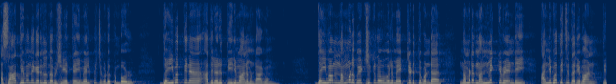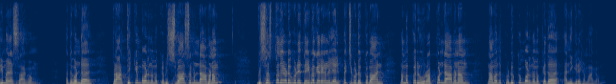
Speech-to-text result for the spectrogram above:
അസാധ്യമെന്ന് കരുതുന്ന വിഷയത്തെയും ഏൽപ്പിച്ചു കൊടുക്കുമ്പോൾ ദൈവത്തിന് അതിനൊരു തീരുമാനമുണ്ടാകും. ദൈവം നമ്മൾ ഉപേക്ഷിക്കുന്നത് പോലും ഏറ്റെടുത്തുകൊണ്ട് നമ്മുടെ നന്മയ്ക്ക് വേണ്ടി അനുവദിച്ചു തരുവാൻ തിരുമനസ്സാകും. അതുകൊണ്ട് പ്രാർത്ഥിക്കുമ്പോൾ നമുക്ക് വിശ്വാസമുണ്ടാവണം. വിശ്വസ്തയോടുകൂടി ദൈവകരങ്ങളിൽ ഏൽപ്പിച്ചു കൊടുക്കുവാൻ നമുക്കൊരു ഉറപ്പുണ്ടാവണം. നാം അത് കൊടുക്കുമ്പോൾ നമുക്കത് അനുഗ്രഹമാകും.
